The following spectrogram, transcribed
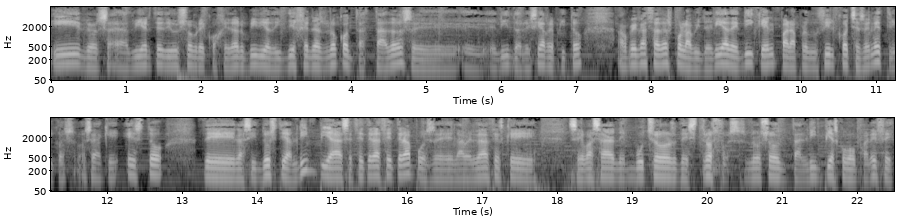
y nos advierte de un sobrecogedor vídeo de indígenas no contactados eh, en Indonesia, repito, amenazados por la minería de níquel para producir coches eléctricos. O sea que esto de las industrias limpias, etcétera, etcétera, pues eh, la verdad es que se basan en muchos destrozos, no son tan limpias como parece.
